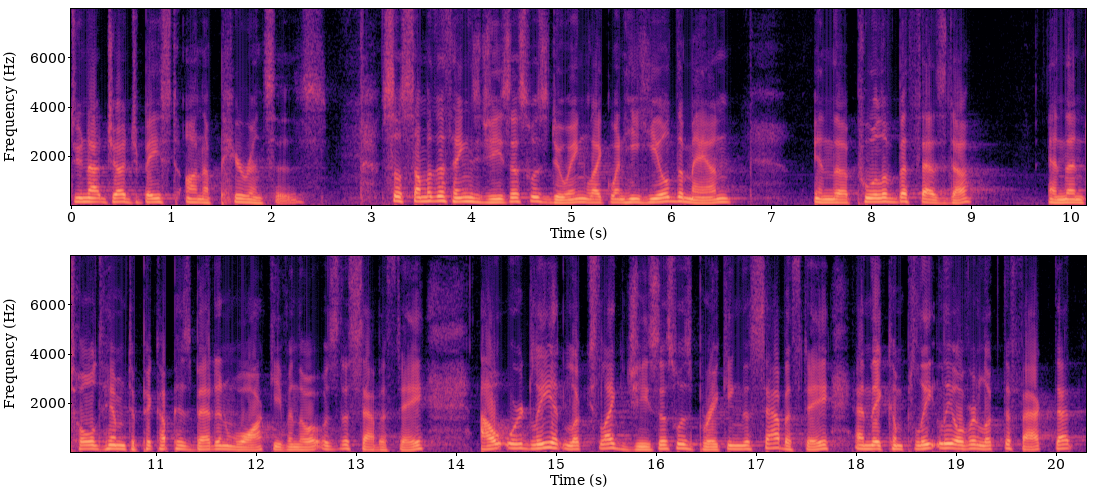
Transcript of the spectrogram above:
Do not judge based on appearances. So, some of the things Jesus was doing, like when he healed the man in the pool of Bethesda, and then told him to pick up his bed and walk, even though it was the Sabbath day, outwardly it looks like Jesus was breaking the Sabbath day, and they completely overlooked the fact that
